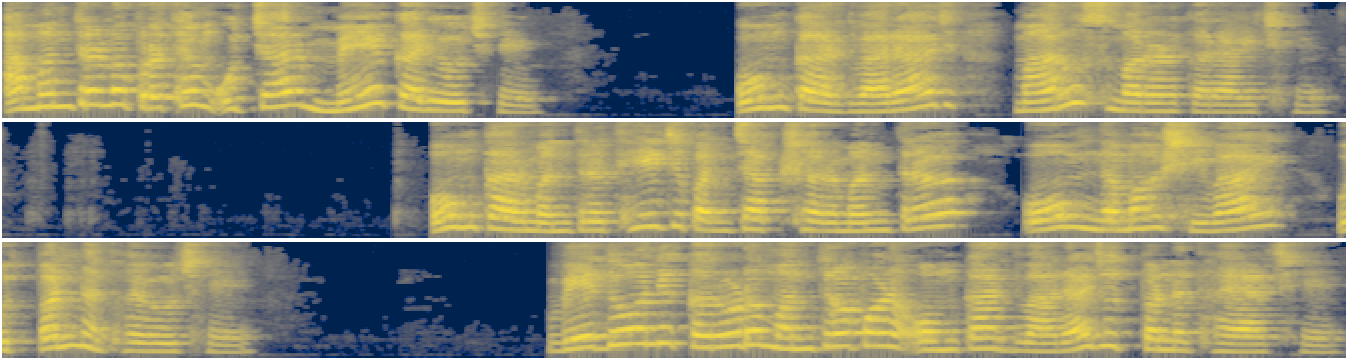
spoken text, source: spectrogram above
આ મંત્રનો પ્રથમ ઉચ્ચાર મેં કર્યો છે. ઓમકાર દ્વારા જ મારું સ્મરણ કરાય છે. ઓમકાર મંત્રથી જ પંચાક્ષર મંત્ર ઓમ નમઃ શિવાય ઉત્પન્ન થયો છે. વેદો અને કરોડો મંત્રો પણ ઓમકાર દ્વારા જ ઉત્પન્ન થયા છે.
